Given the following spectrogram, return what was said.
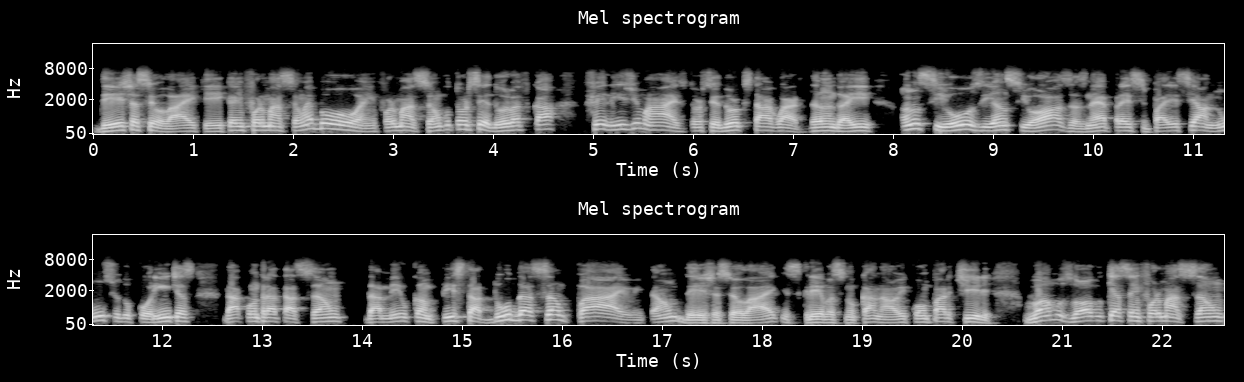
Deixa seu like aí que a informação é boa, a informação que o torcedor vai ficar feliz demais. O torcedor que está aguardando aí ansioso e ansiosas, né, para esse, esse anúncio do Corinthians da contratação da meio-campista Duda Sampaio. Então, deixa seu like, inscreva-se no canal e compartilhe. Vamos logo que essa informação,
